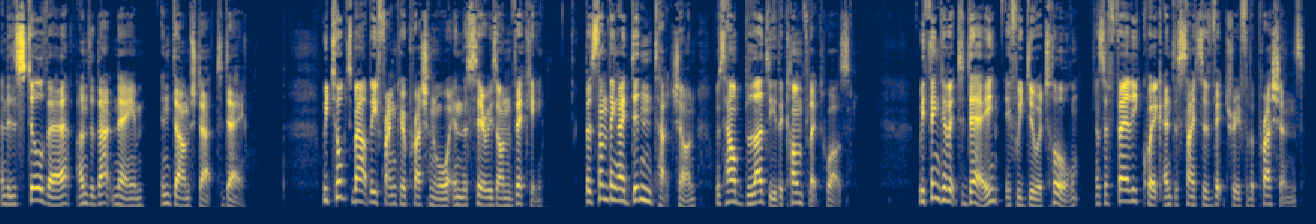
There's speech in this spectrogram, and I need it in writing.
and it is still there under that name in Darmstadt today. We talked about the Franco Prussian War in the series on Vicky, but something I didn't touch on was how bloody the conflict was. We think of it today, if we do at all, as a fairly quick and decisive victory for the Prussians,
